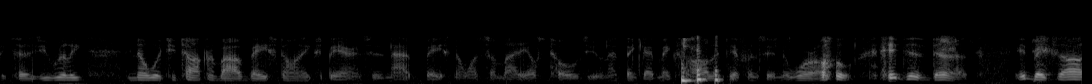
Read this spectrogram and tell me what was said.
because you really know what you're talking about based on experiences, not based on what somebody else told you. And I think that makes all the difference in the world. it just does. It makes all.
